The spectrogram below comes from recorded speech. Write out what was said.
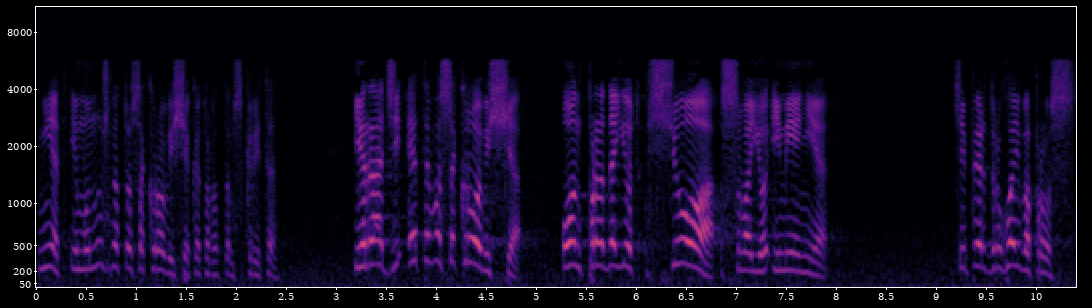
Нет, ему нужно то сокровище, которое там скрыто. И ради этого сокровища он продает все свое имение. Теперь другой вопрос.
